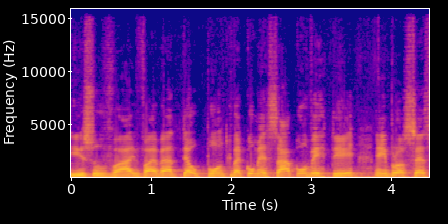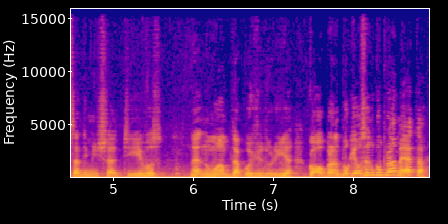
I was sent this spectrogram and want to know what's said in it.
isso vai, vai, vai até o ponto que vai começar a converter em processos administrativos, né, no âmbito da corregedoria, cobrando porque você não cumpriu a meta.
